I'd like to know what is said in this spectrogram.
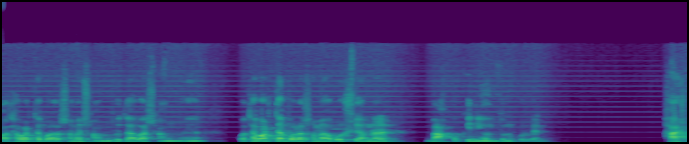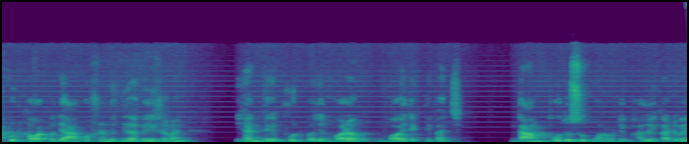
কথাবার্তা বলার সময় সমঝোতা বা কথাবার্তা বলার সময় অবশ্যই আপনার বাক্যকে নিয়ন্ত্রণ করবেন। ফাস্টফুড খাওয়ার প্রতি আকর্ষণ বৃদ্ধি পাবে এই সময়। এখান থেকে ফুড পয়জন হওয়ারও ভয় দেখতে পাচ্ছি। দাম্পত্য সুখ মোটামুটি ভালোই কাটবে।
